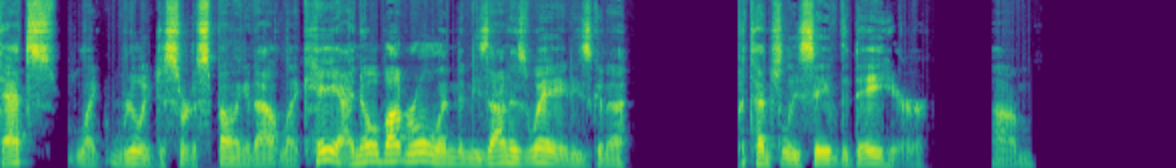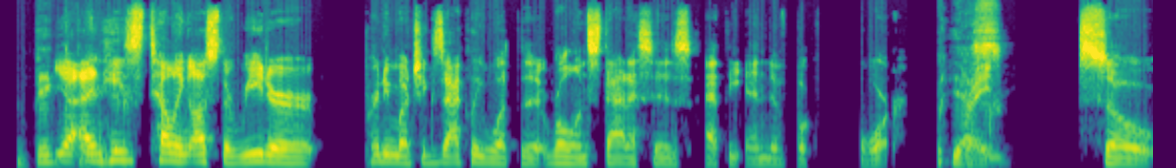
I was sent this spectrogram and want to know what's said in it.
that's like really just sort of spelling it out like, hey, I know about Roland and he's on his way and he's going to potentially save the day here. Um, big. Yeah. And here. he's telling us, the reader, pretty much exactly what the Roland status is at the end of book four. Yes. Right. So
